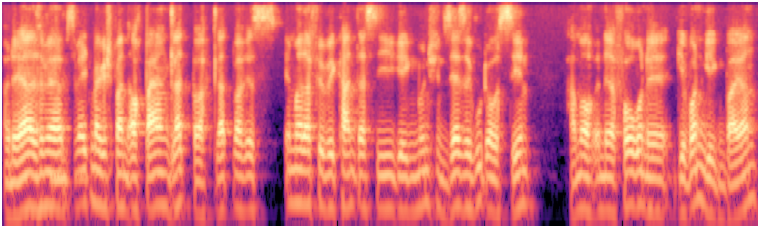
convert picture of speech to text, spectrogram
Und ja, sind wir, sind wir echt mal gespannt. Auch Bayern-Gladbach. Gladbach ist immer dafür bekannt, dass sie gegen München sehr, sehr gut aussehen. haben auch in der Vorrunde gewonnen gegen Bayern.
